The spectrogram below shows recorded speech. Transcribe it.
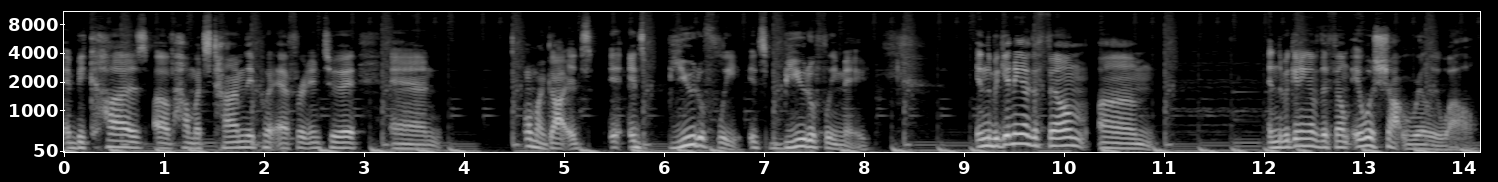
And because of how much time they put effort into it and oh my god, it's it, it's beautifully it's beautifully made. In the beginning of the film, um, in the beginning of the film, it was shot really well.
